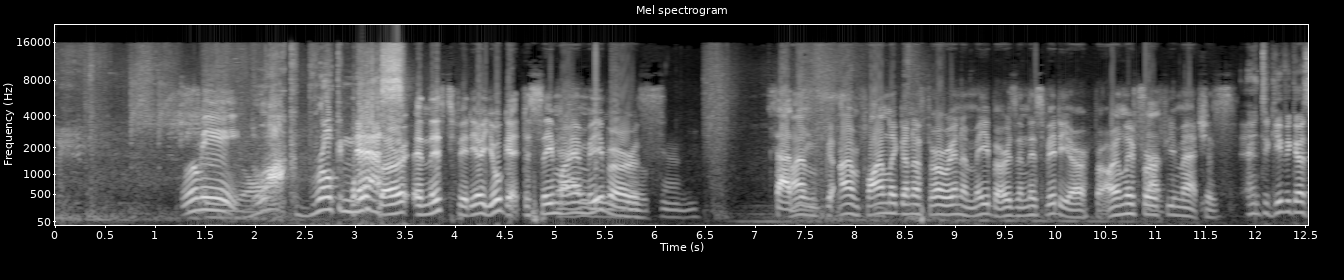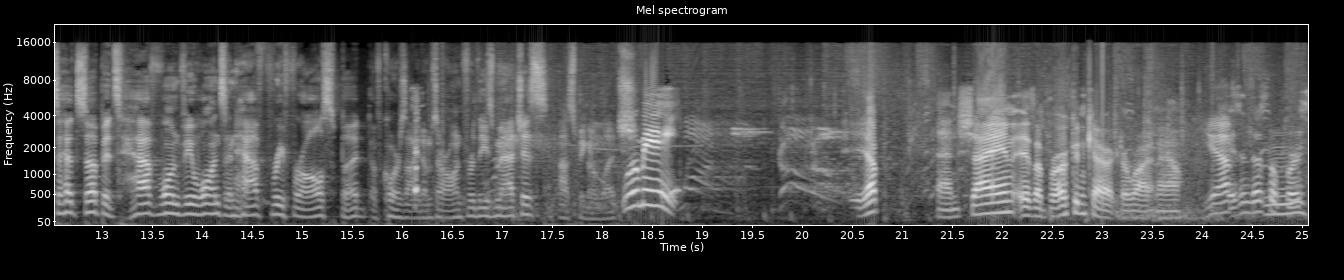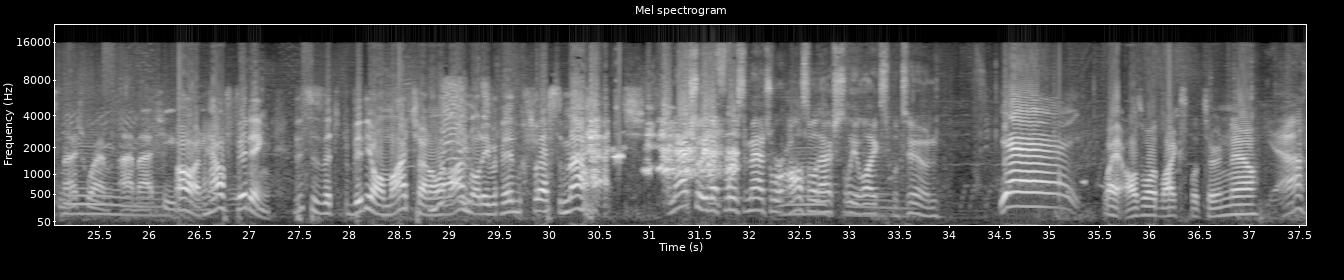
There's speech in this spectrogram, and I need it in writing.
Lumi. Block broken nest. Also, in this video, you'll get to see my amiibos. Sadly. I'm g- I'm finally gonna throw in amiibos in this video, but only for a few matches. And to give you guys a heads up, it's half 1v1s and half free for alls, but of course items are on for these matches. Uh, speaking of which. Lumi. Yep. And Shane is a broken character right now. Yep. Isn't this the first match where I'm, I'm actually? Oh, and how fitting! This is the video on my channel, and I'm not even in the first match. And actually the first match where Oswald actually likes Splatoon. Yay! Wait, Oswald likes Splatoon now. Yeah?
